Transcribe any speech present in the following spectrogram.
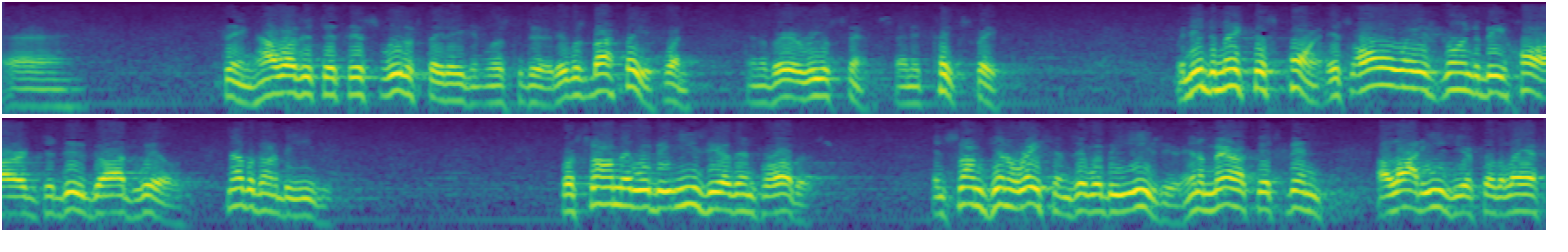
uh, thing. How was it that this real estate agent was to do it? It was by faith, wasn't it? In a very real sense, and it takes faith. We need to make this point. It's always going to be hard to do God's will. It's never going to be easy. For some, it will be easier than for others. In some generations, it will be easier. In America, it's been a lot easier for the last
